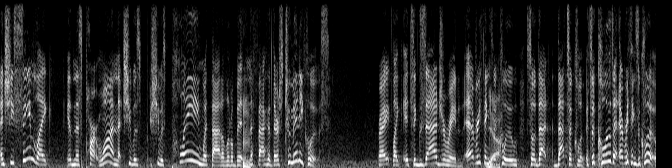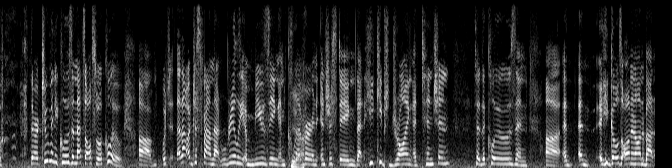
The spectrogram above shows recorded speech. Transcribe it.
And she seemed like in this part one that she was she was playing with that a little bit in the fact that there's too many clues right? Like it's exaggerated. Everything's Yeah. a clue, so that that's a clue. It's a clue that everything's a clue. there are too many clues, and that's also a clue. Um, which that, I just found that really amusing and clever and interesting. That he keeps drawing attention to the clues, and uh, and and he goes on and on about,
